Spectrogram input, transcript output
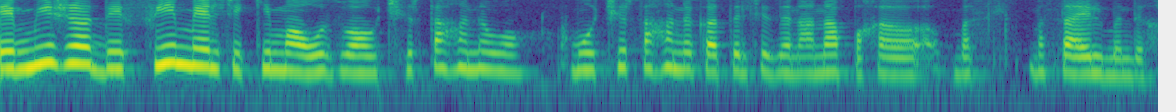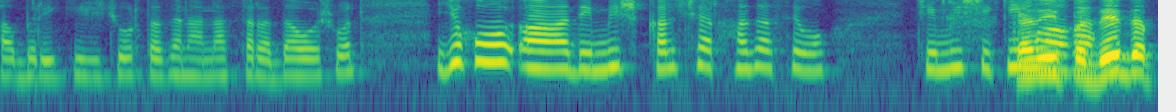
د ميژه د فيميل چې کيم عوض وه او چېرته هنه وه مو چېرته هنه کتل چې زنانه په مسائل باندې خبرې کېږي چې ورته زنانه سره دا وشول یو خو د ميژ کلچر هه داسې وو چې ميژ چې کيم په دې د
